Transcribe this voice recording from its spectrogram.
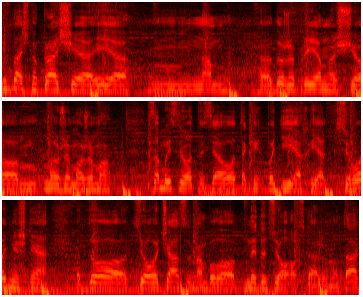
Ну, значно краще, і е, нам дуже приємно, що ми вже можемо замислюватися у таких подіях, як сьогоднішня. До цього часу нам було не до цього, скажімо так.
